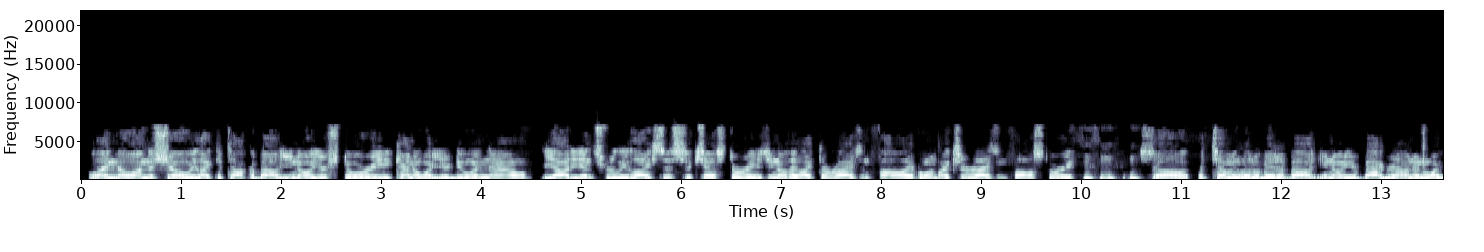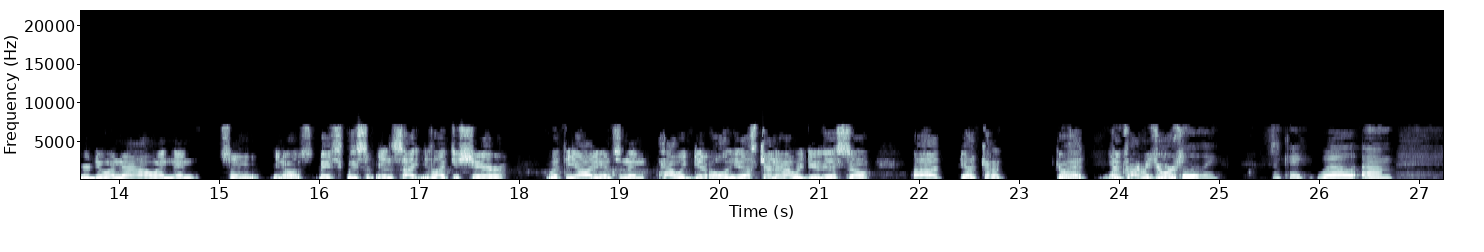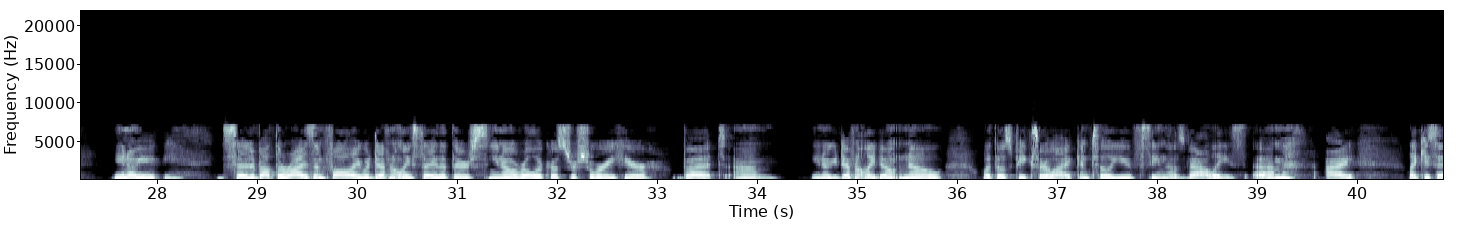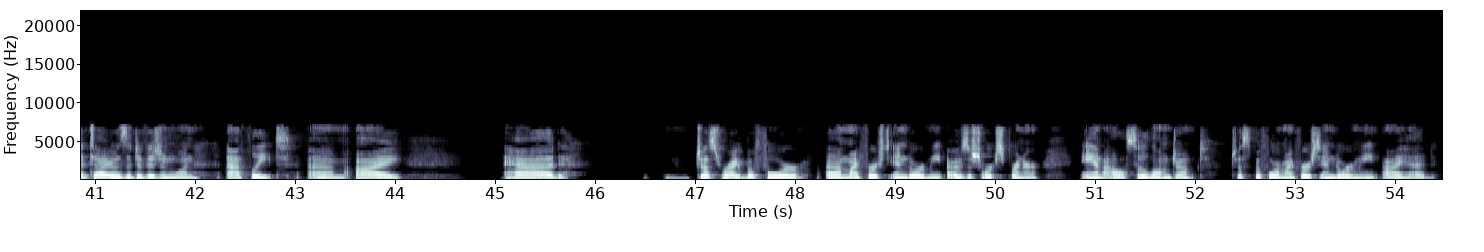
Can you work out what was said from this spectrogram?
Well, I know on the show we like to talk about, you know, your story, kind of what you're doing now. The audience really likes the success stories. You know, they like the rise and fall. Everyone likes a rise and fall story. so uh, tell me a little bit about, you know, your background and what you're doing now and then some, you know, basically some insight you'd like to share with the audience and then how we'd get a hold of you. That's kind of how we do this. So, uh, yeah, kind of go ahead. Yeah, the time is yours. Absolutely. Okay. Well, um, you know, you, you said about the rise and fall. I would definitely say that there's, you know, a roller coaster story here, but, um, you know, you definitely don't know what those peaks are like until you've seen those valleys. Um, I, like you said, Ty, I was a Division One athlete. Um, I had just right before um, my first indoor meet, I was a short sprinter and I also long jumped. Just before my first indoor meet, I had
